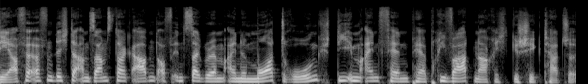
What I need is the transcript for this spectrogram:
Der veröffentlichte am Samstagabend auf Instagram eine Morddrohung, die ihm ein Fan per Privatnachricht geschickt hatte.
